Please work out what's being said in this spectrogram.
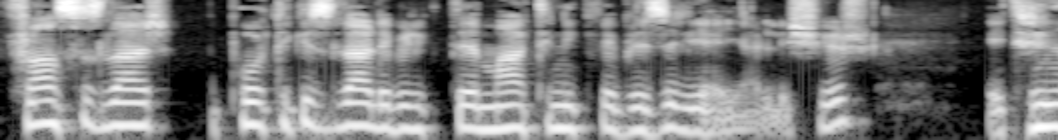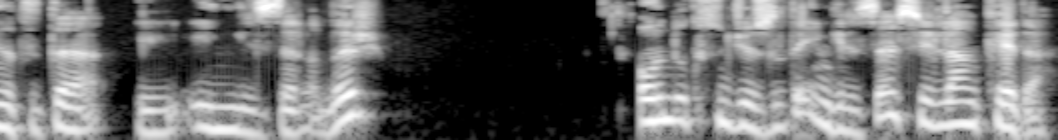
Fransızlar Portekizlerle birlikte Martinik ve Brezilya'ya yerleşir. E, Trinidad'ı da e, İngilizler alır. 19. yüzyılda İngilizler Sri Lanka'ya da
